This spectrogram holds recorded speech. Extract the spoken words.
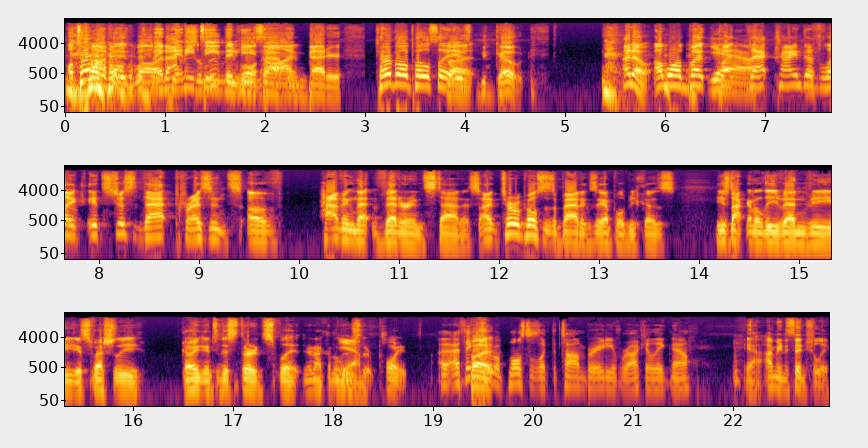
Well, Turbo Well, Pulsa well, make any team that he's on happen. better. Turbopolsa is the goat. I know. Uh, well, but Yeah, but that kind of that's like it's just that presence of having that veteran status. I, Turbo Pulse is a bad example because he's not going to leave Envy, especially going into this third split. They're not going to lose Yeah. their point. I, I think But- Turbo Pulse is like the Tom Brady of Rocket League now. Yeah, I mean essentially.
